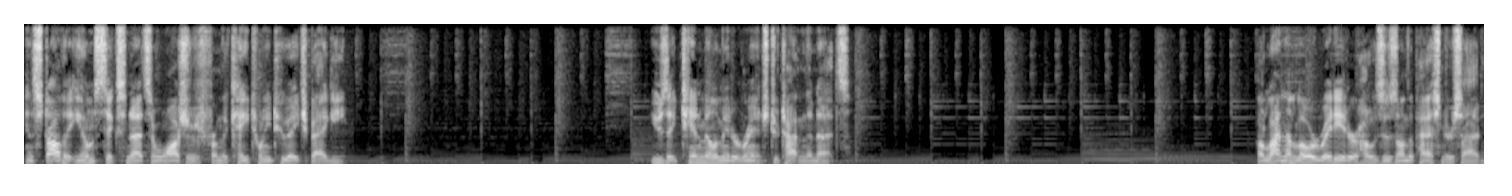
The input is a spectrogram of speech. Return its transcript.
Install the M6 nuts and washers from the K22H baggie. Use a 10mm wrench to tighten the nuts. Align the lower radiator hoses on the passenger side.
